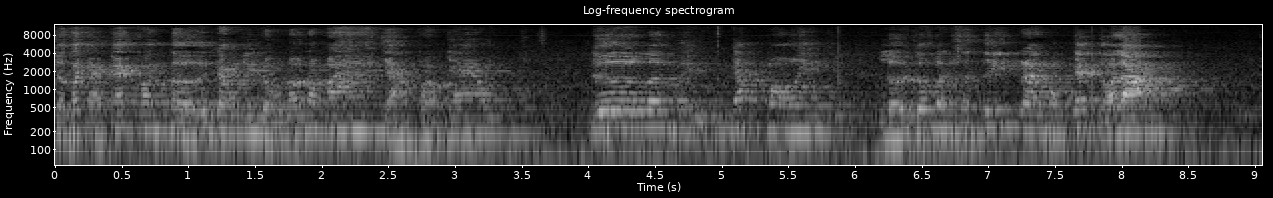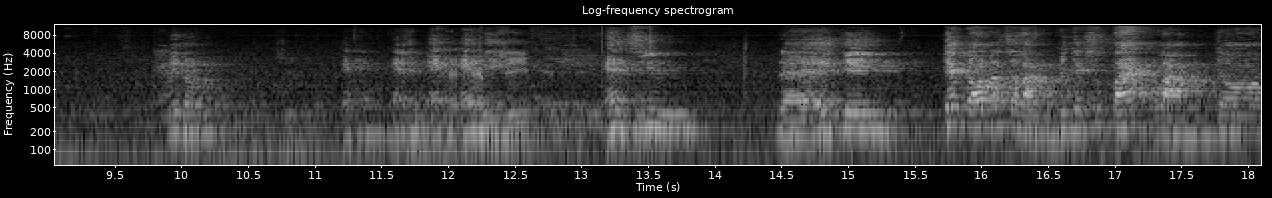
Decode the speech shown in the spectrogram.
cho tất cả các phân tử. Trong ly rượu đó nó va chạm vào nhau. Đưa lên miệng nhấp môi. Lưỡi của mình sẽ tiết ra một chất gọi là biết không? Em em em em gì? Enzyme. Để chi chất đó nó sẽ làm một cái chất xúc tác, làm cho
